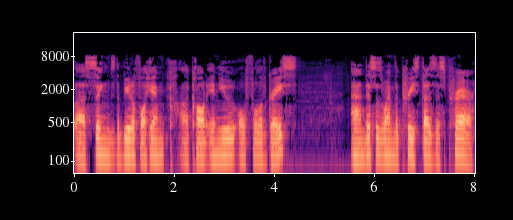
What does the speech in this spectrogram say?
uh sings the beautiful hymn uh, called "In You, O Full of Grace," and this is when the priest does this prayer.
